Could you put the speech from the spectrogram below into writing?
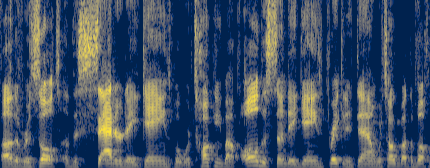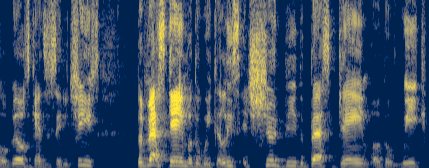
uh, the results of the Saturday games, but we're talking about all the Sunday games, breaking it down. We're talking about the Buffalo Bills, Kansas City Chiefs, the best game of the week. At least it should be the best game of the week.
